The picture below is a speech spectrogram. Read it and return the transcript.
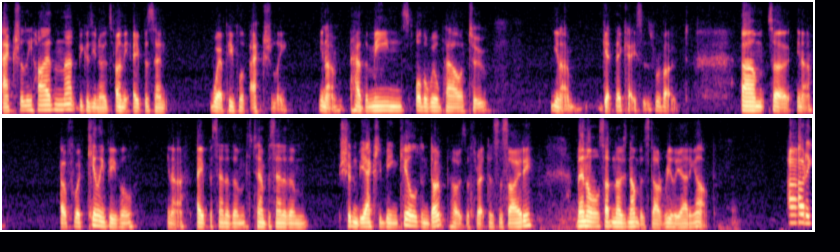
actually higher than that because you know it's only eight percent where people have actually, you know, had the means or the willpower to, you know, get their cases revoked. Um, so you know, if we're killing people, you know, eight percent of them to ten percent of them shouldn't be actually being killed and don't pose a threat to society, then all of a sudden those numbers start really adding up. I would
